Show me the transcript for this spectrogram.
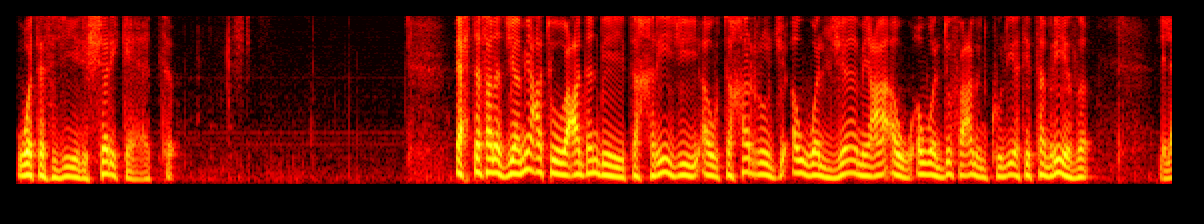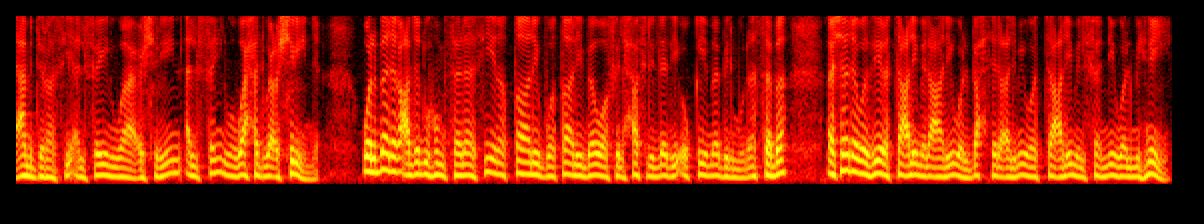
وتسجيل الشركات. احتفلت جامعة عدن بتخريج أو تخرج أول جامعة أو أول دفعة من كلية التمريض للعام الدراسي 2020-2021 والبالغ عددهم 30 طالب وطالبة وفي الحفل الذي أقيم بالمناسبة أشاد وزير التعليم العالي والبحث العلمي والتعليم الفني والمهني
